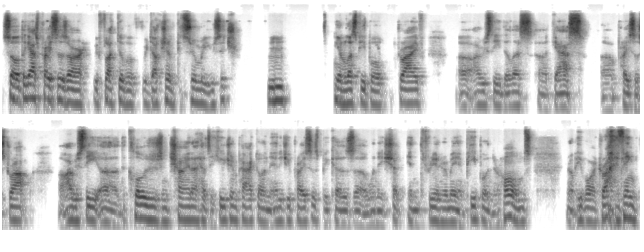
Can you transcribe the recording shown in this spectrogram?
so the gas prices are reflective of reduction of consumer usage. Mm-hmm. You know, less people drive. Uh, obviously, the less uh, gas uh, prices drop. Obviously, uh, the closures in China has a huge impact on energy prices because uh, when they shut in 300 million people in their homes, you know, people aren't driving.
